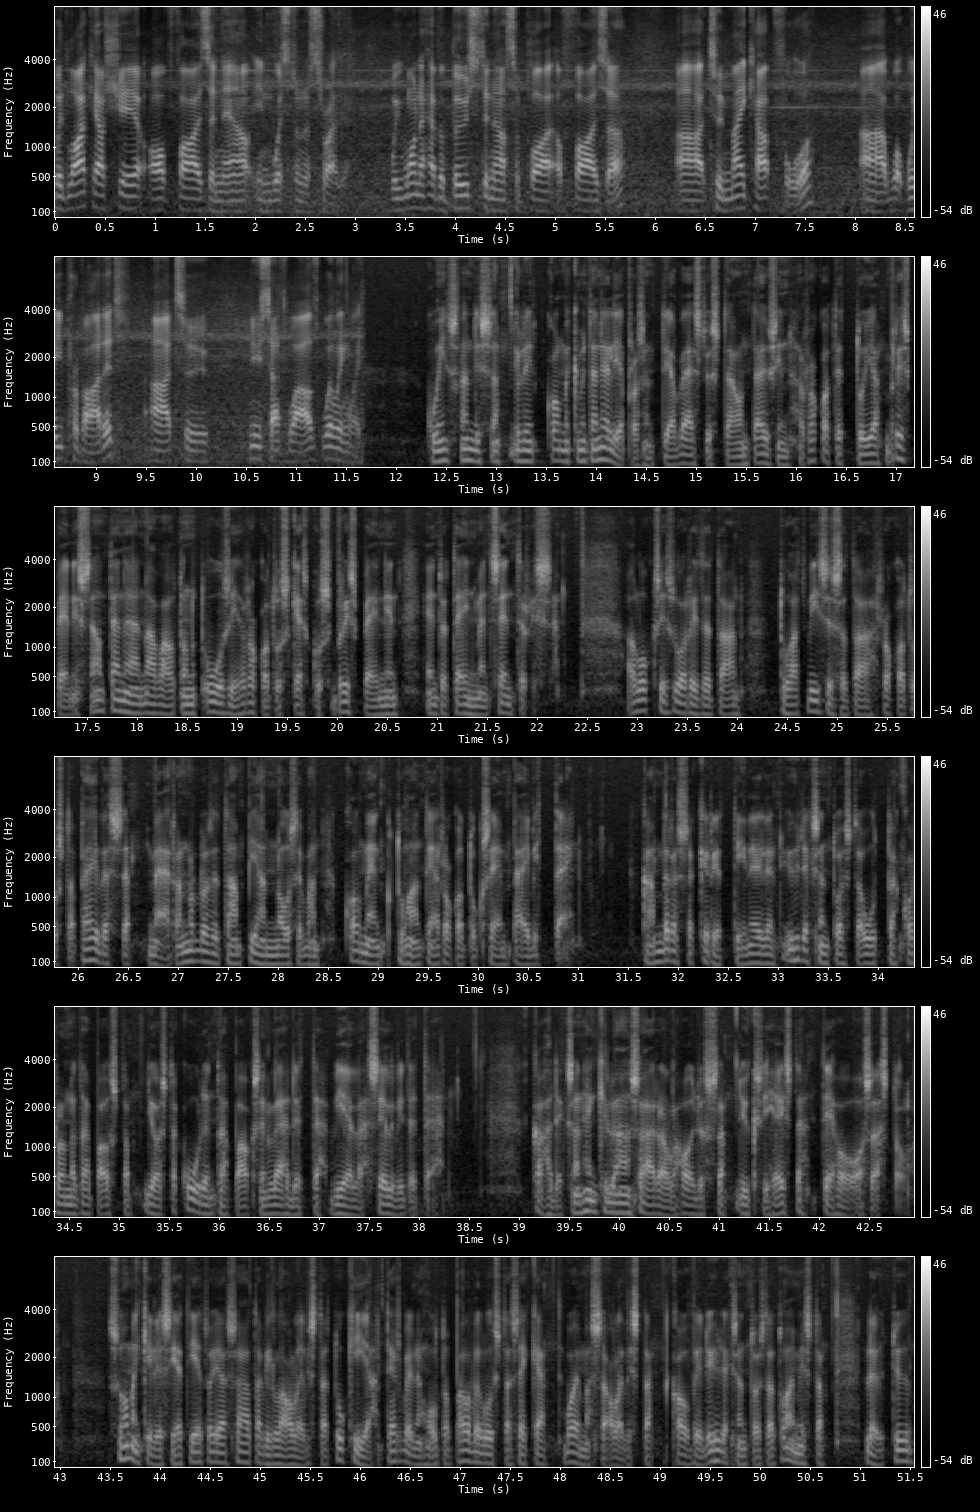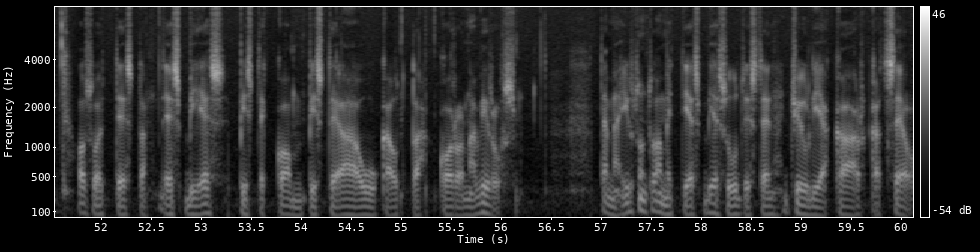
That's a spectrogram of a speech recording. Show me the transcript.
We'd like our share of Pfizer now in Western Australia. We want to have a boost in our supply of Pfizer uh, to make up for uh, what we provided uh, to New South Wales willingly. Queenslandissa yli 34 prosenttia väestöstä on täysin rokotettu ja Brisbaneissa on tänään avautunut uusi rokotuskeskus Brisbanein Entertainment Centerissä. Aluksi suoritetaan 1500 rokotusta päivässä. Määrän odotetaan pian nousevan 3000 rokotukseen päivittäin. Canberrassa kirjattiin eilen 19 uutta koronatapausta, joista kuuden tapauksen lähdettä vielä selvitetään. Kahdeksan henkilöä on sairaalahoidossa, yksi heistä teho-osastolla. Suomenkielisiä tietoja saatavilla olevista tuki- ja terveydenhuoltopalveluista sekä voimassa olevista COVID-19-toimista löytyy osoitteesta sbs.com.au kautta koronavirus. Tämän jutun toimitti SBS-uutisten Julia Carr-Katsell.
